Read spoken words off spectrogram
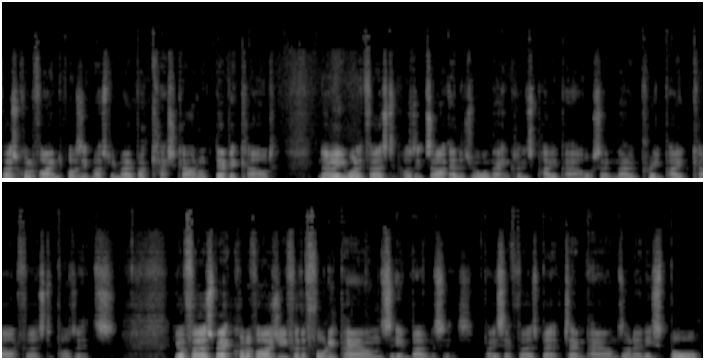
First qualifying deposit must be made by cash card or debit card. No e wallet first deposits are eligible, and that includes PayPal. Also, no prepaid card first deposits. Your first bet qualifies you for the £40 in bonuses. Place a first bet of £10 on any sport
